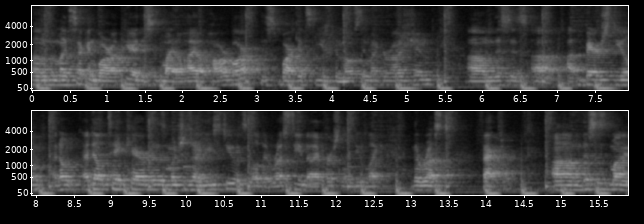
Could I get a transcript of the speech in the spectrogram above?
Um, my second bar up here, this is my Ohio Power Bar. This bar gets used the most in my garage gym. Um, this is uh, bare steel. I don't, I don't take care of it as much as I used to. It's a little bit rusty, but I personally do like the rust factor. Um, this is my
